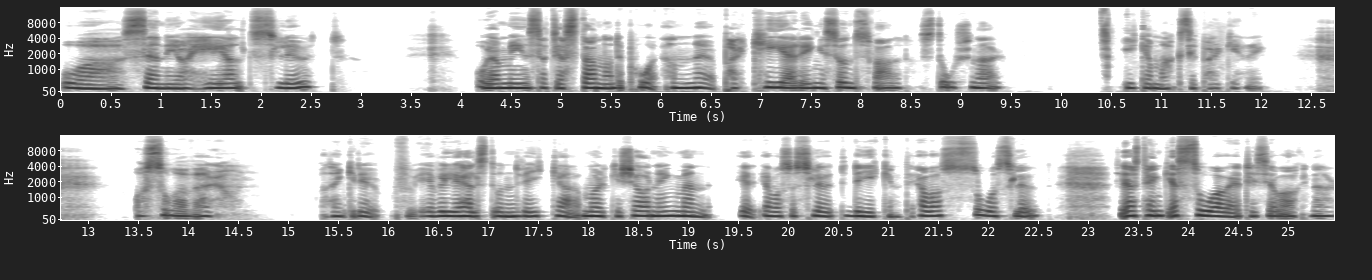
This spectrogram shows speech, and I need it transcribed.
och sen är jag helt slut. Och jag minns att jag stannade på en eh, parkering i Sundsvall. Stor sån här ICA Maxi-parkering. Och sover. Jag tänker det, jag vill ju helst undvika mörkerkörning men jag var så slut, det gick inte. Jag var så slut. Så jag tänker jag sover tills jag vaknar.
